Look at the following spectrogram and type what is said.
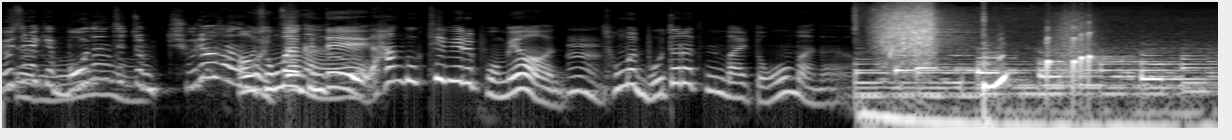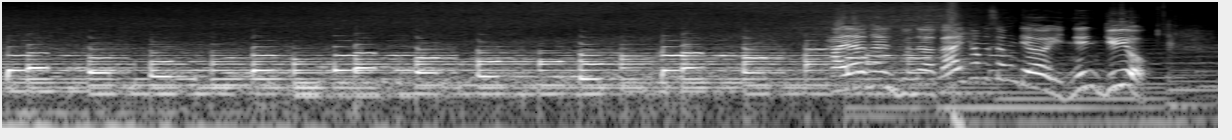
요즘 이렇게. 뭐든지 좀 줄여서 하는 어, 거 정말 있잖아요. 근데 한국 TV를 보면 음. 정말 못 알아듣는 말 너무 많아요. 다양한 문화가 형성되어 있는 뉴욕.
